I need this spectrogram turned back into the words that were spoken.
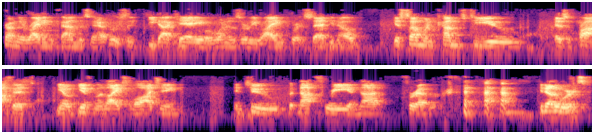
from the writing found this it was in Didache or one of those early writings where it said, you know, if someone comes to you as a prophet, you know, give them a night's lodging, and two, but not free and not forever. in other words,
